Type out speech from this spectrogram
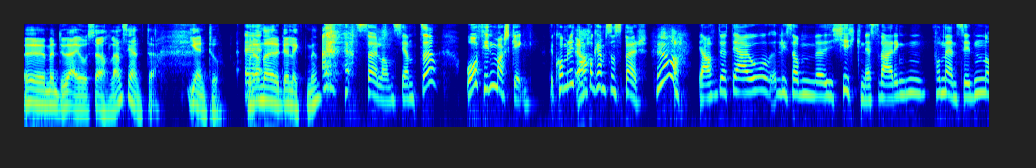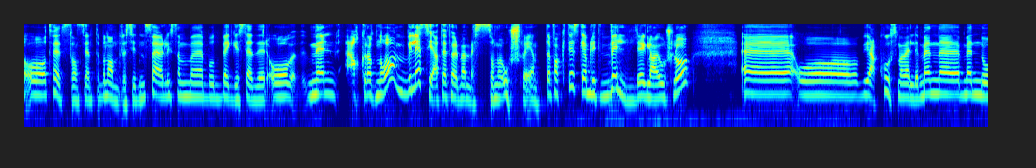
Eh, Men du er jo sørlandsjente. Jento. Hvordan er dialekten min? Sørlandsjente og finnmarking. Det kommer litt an på hvem som spør. Ja. Ja, du vet, jeg er jo liksom eh, kirkenesværing på den ene siden og tvedestrandsjente på den andre siden, så jeg har liksom eh, bodd begge steder. Og, men akkurat nå vil jeg si at jeg føler meg mest som en Oslo-jente, faktisk. Jeg er blitt veldig glad i Oslo. Eh, og ja, koser meg veldig. Men, eh, men nå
